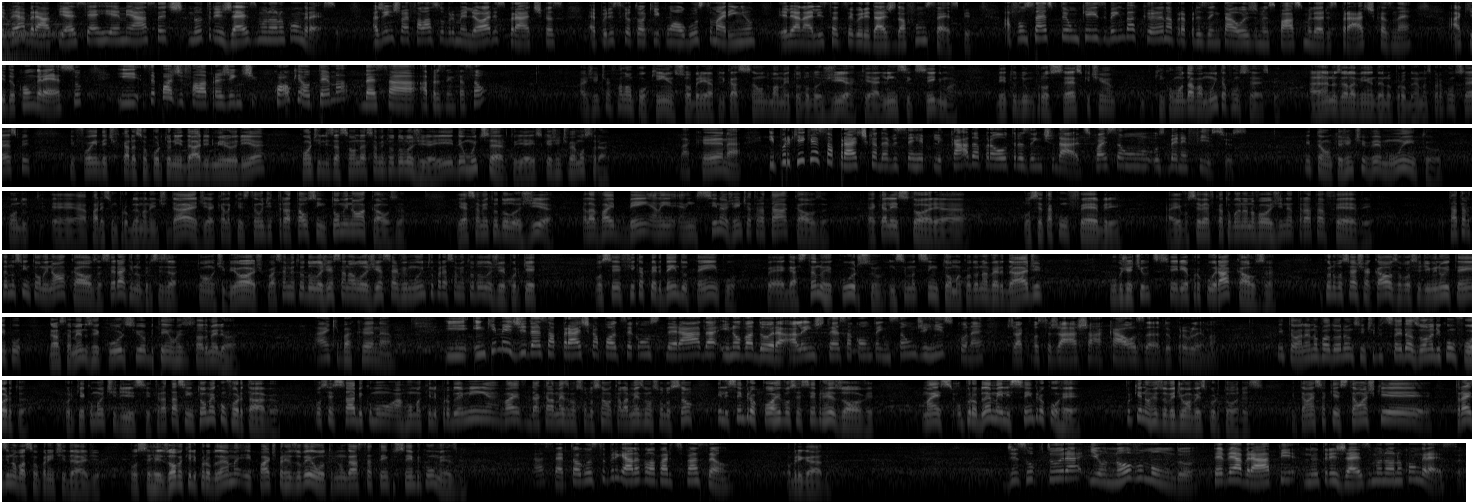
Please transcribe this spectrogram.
TV Abrap SRM Asset no 39º Congresso. A gente vai falar sobre melhores práticas, é por isso que eu estou aqui com Augusto Marinho, ele é analista de seguridade da FUNCESP. A FUNCESP tem um case bem bacana para apresentar hoje no espaço Melhores Práticas, né, aqui do Congresso. E você pode falar para a gente qual que é o tema dessa apresentação? A gente vai falar um pouquinho sobre a aplicação de uma metodologia, que é a Lean Six Sigma, dentro de um processo que, tinha, que incomodava muito a FUNCESP. Há anos ela vinha dando problemas para a FUNCESP e foi identificada essa oportunidade de melhoria com a utilização dessa metodologia. E deu muito certo, e é isso que a gente vai mostrar. Bacana. E por que, que essa prática deve ser replicada para outras entidades? Quais são os benefícios? Então, o que a gente vê muito quando é, aparece um problema na entidade é aquela questão de tratar o sintoma e não a causa. E essa metodologia, ela vai bem, ela, ela ensina a gente a tratar a causa. É aquela história, você está com febre, aí você vai ficar tomando a novalgina, trata a febre. Está tratando o sintoma e não a causa. Será que não precisa tomar um antibiótico? Essa metodologia, essa analogia serve muito para essa metodologia, porque você fica perdendo tempo, é, gastando recurso em cima do sintoma, quando na verdade o objetivo seria procurar a causa. E quando você acha a causa, você diminui tempo, gasta menos recurso e obtém um resultado melhor. Ai, que bacana. E em que medida essa prática pode ser considerada inovadora, além de ter essa contenção de risco, né? Já que você já acha a causa do problema. Então, ela é inovadora no sentido de sair da zona de conforto. Porque, como eu te disse, tratar sintoma é confortável. Você sabe como arruma aquele probleminha, vai dar aquela mesma solução, aquela mesma solução, ele sempre ocorre e você sempre resolve. Mas o problema é ele sempre ocorrer por que não resolver de uma vez por todas? Então essa questão acho que traz inovação para a entidade. Você resolve aquele problema e parte para resolver outro, e não gasta tempo sempre com o mesmo. Tá certo. Augusto, obrigada pela participação. Obrigado. Disruptura e o Novo Mundo. TV Abrap no 39º Congresso.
